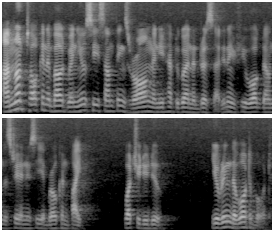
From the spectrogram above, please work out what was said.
I'm not talking about when you see something's wrong and you have to go and address that. You know, if you walk down the street and you see a broken pipe, what should you do? You ring the water board.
